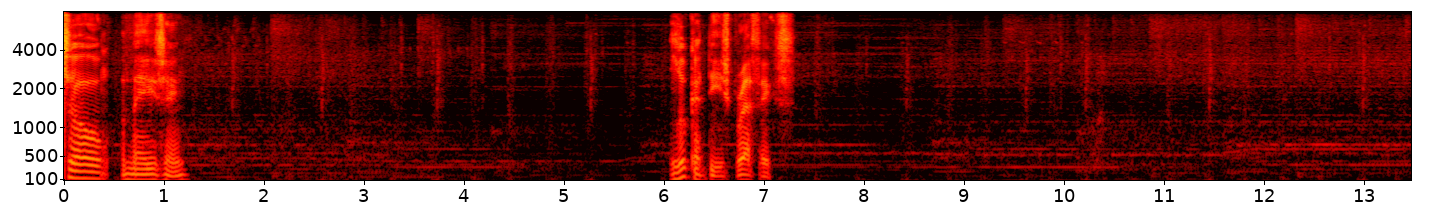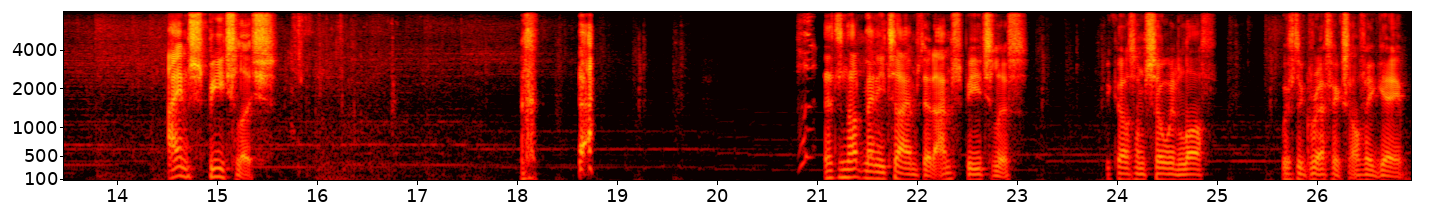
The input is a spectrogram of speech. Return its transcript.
So amazing. Look at these graphics. I am speechless. That's not many times that I'm speechless. Because I'm so in love with the graphics of a game.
